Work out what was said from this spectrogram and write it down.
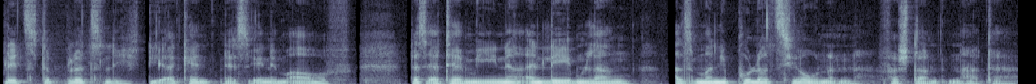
blitzte plötzlich die Erkenntnis in ihm auf, dass er Termine ein Leben lang als Manipulationen verstanden hatte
